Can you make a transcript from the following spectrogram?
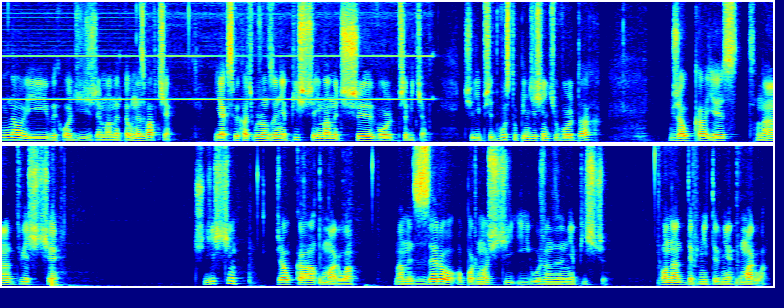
No i wychodzi, że mamy pełne zwarcie. Jak słychać urządzenie piszczy i mamy 3 V przebicia. Czyli przy 250 V grzałka jest na 230. Grzałka umarła. Mamy zero oporności i urządzenie piszczy. Ona definitywnie umarła.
